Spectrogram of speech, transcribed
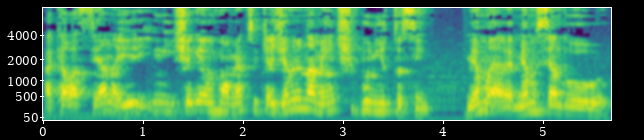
aquela cena e, e chega em uns momentos em que é genuinamente bonito, assim. Mesmo, é, mesmo sendo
